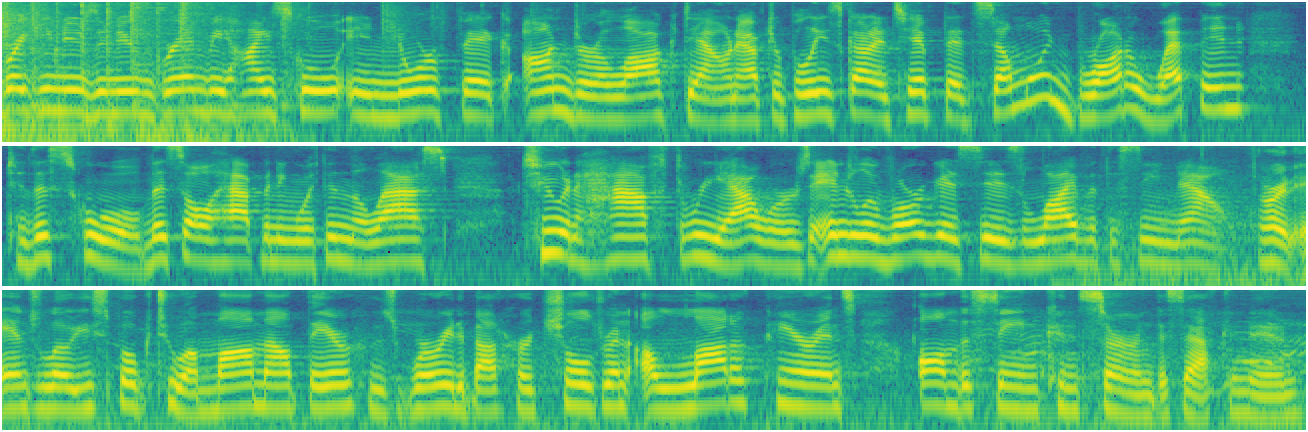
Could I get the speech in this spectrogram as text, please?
breaking news, a new Granby High School in Norfolk under lockdown after police got a tip that someone brought a weapon to the school. This all happening within the last two and a half, three hours. Angelo Vargas is live at the scene now. All right, Angelo, you spoke to a mom out there who's worried about her children. A lot of parents on the scene concerned this afternoon.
